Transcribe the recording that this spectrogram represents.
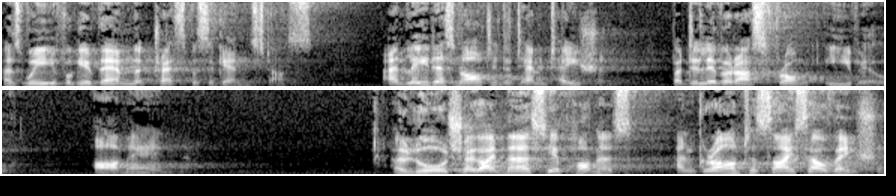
as we forgive them that trespass against us. And lead us not into temptation, but deliver us from evil. Amen. O Lord, show thy mercy upon us, and grant us thy salvation.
